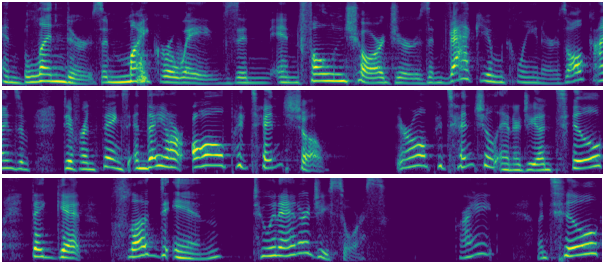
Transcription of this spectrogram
and blenders and microwaves and, and phone chargers and vacuum cleaners, all kinds of different things. And they are all potential. They're all potential energy until they get plugged in to an energy source, right? Until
